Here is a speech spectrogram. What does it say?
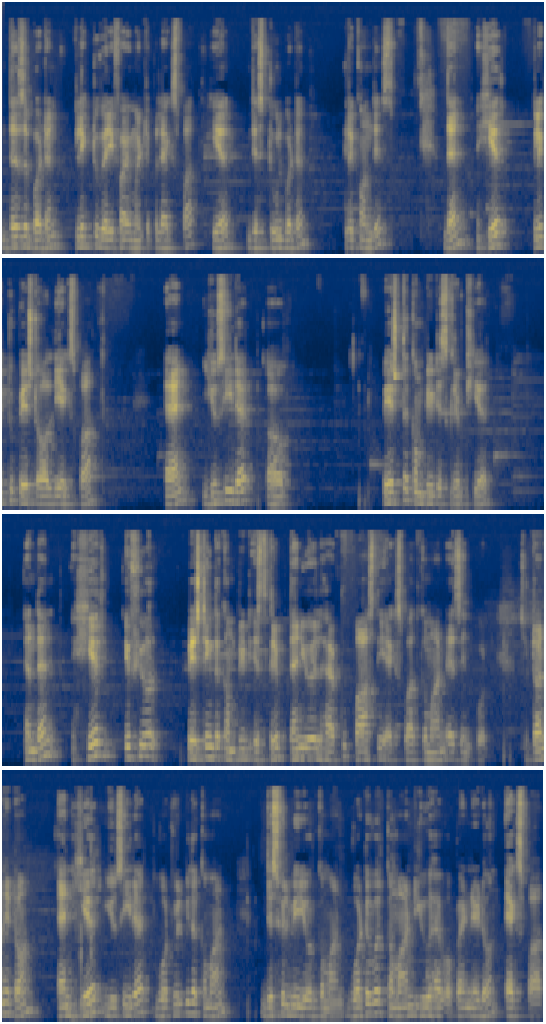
There's a button click to verify multiple XPath here this tool button click on this. Then here click to paste all the XPath and you see that uh, paste the complete script here. And then here if you are pasting the complete script then you will have to pass the xpath command as input. So turn it on and here you see that what will be the command? This will be your command. Whatever command you have appended on xpath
